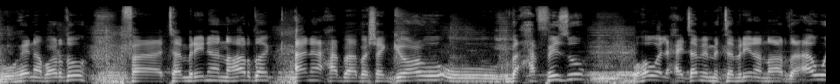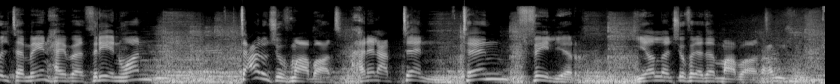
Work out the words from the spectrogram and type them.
وهنا برضو فتمرين النهارده أنا هبقى بشجعه وبحفزه وهو اللي هيتمم التمرين النهارده. أول تمرين هيبقى 3 ان 1 تعالوا نشوف مع بعض. هنلعب 10 10 فيلير يلا نشوف الأداء مع بعض. تعالوا نشوف.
